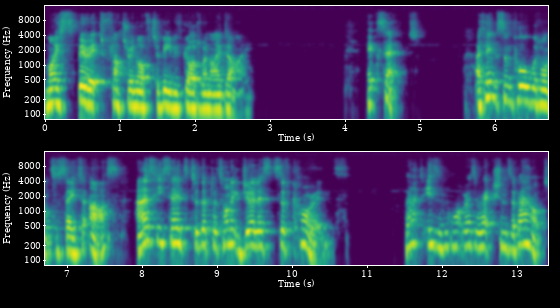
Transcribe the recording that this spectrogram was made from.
my spirit fluttering off to be with God when I die. Except, I think St. Paul would want to say to us, as he said to the Platonic dualists of Corinth, that isn't what resurrection's about.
